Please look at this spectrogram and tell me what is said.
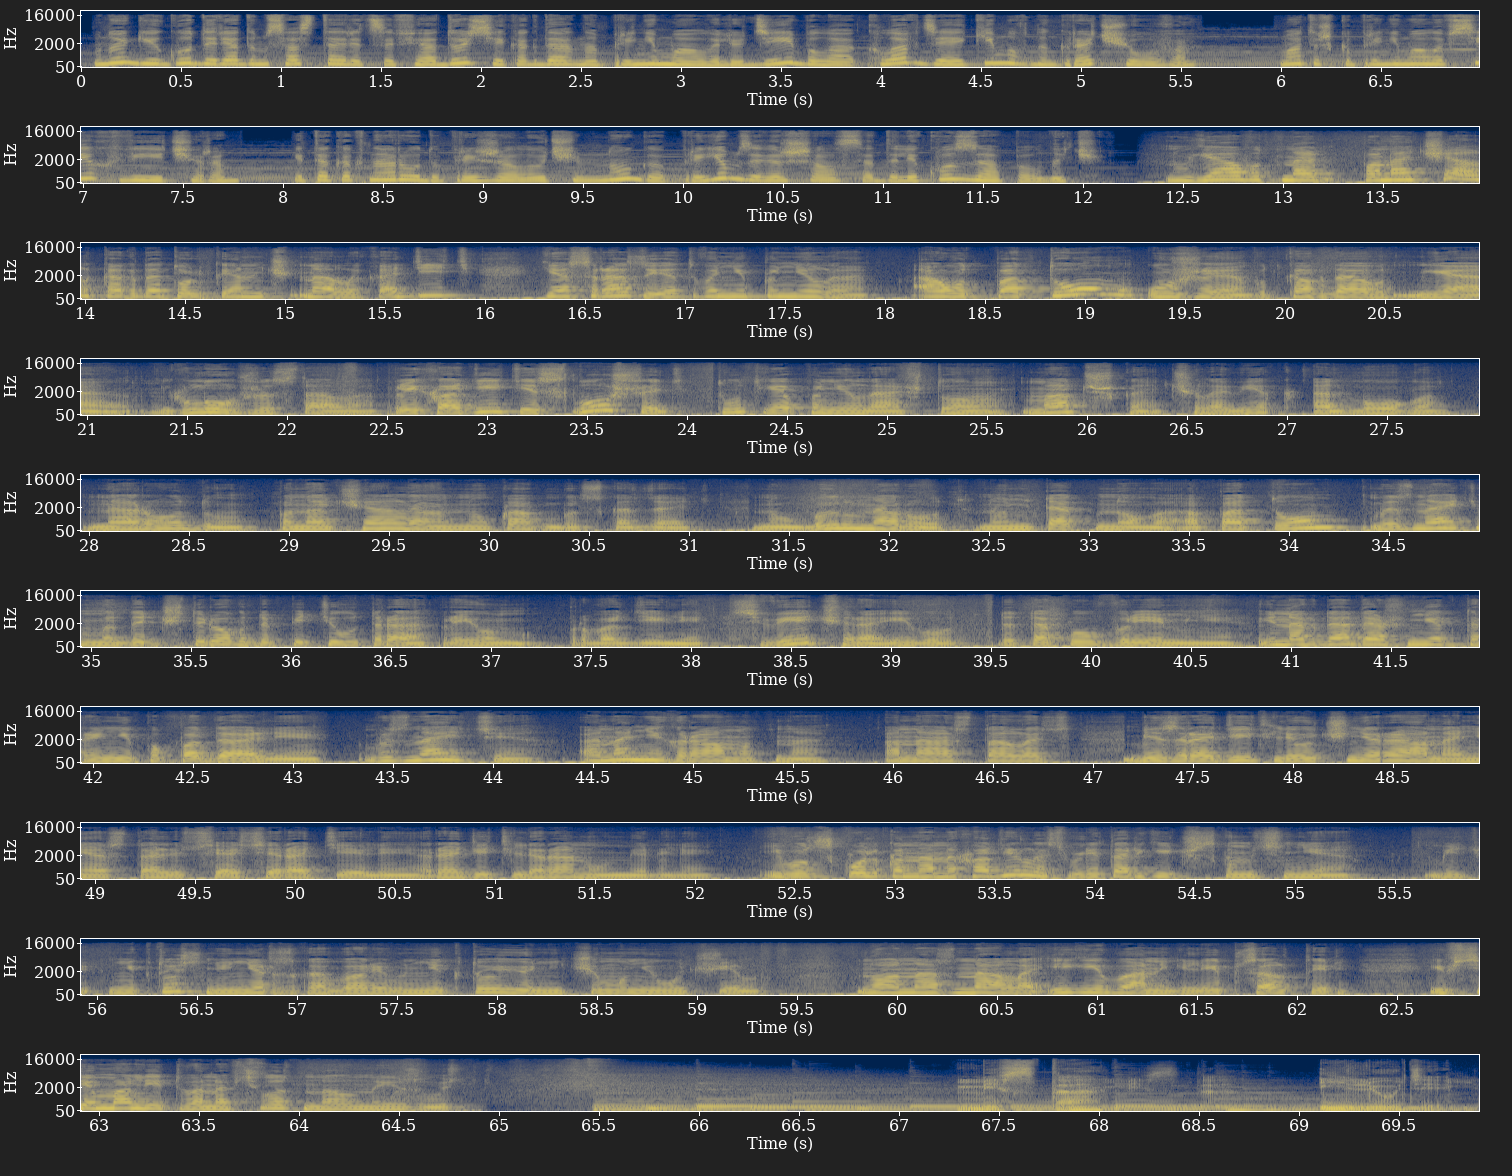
Многие годы рядом со старицей Феодосией, когда она принимала людей, была Клавдия Акимовна Грачева. Матушка принимала всех вечером, и так как народу приезжало очень много, прием завершался далеко за полночь. Ну, я вот на, поначалу, когда только я начинала ходить, я сразу этого не поняла. А вот потом уже, вот когда вот я глубже стала приходить и слушать, тут я поняла, что матушка – человек от Бога. Народу поначалу, ну, как бы сказать, ну, был народ, но не так много. А потом, вы знаете, мы до 4 до 5 утра прием проводили с вечера и вот до такого времени. Иногда даже некоторые не попадали. Вы знаете, она неграмотна. Она осталась без родителей очень рано, они остались все осиротели. Родители рано умерли. И вот сколько она находилась в летаргическом сне, ведь никто с ней не разговаривал, никто ее ничему не учил. Но она знала и Евангелие, и Псалтырь, и все молитвы, она все знала наизусть. Места и люди.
